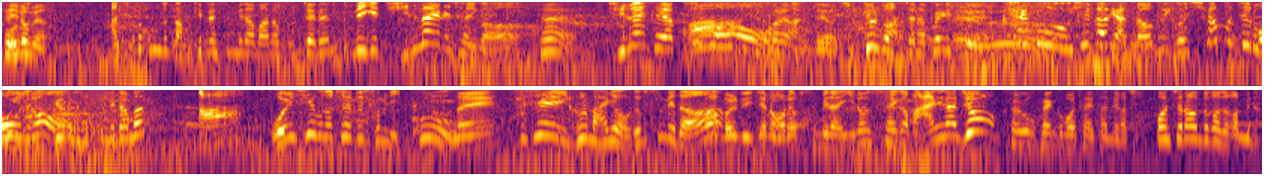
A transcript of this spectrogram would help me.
자, 이러면 아직 조금 더 남긴 했습니다만 문제는 근데 이게 뒷라인의 차이가. 네. 뒷라인 차이가 아 커서. 직관이 안 돼요. 집결도 왔잖아요 페이스? 네, 칼부 heal각이 안 나와서 이건 시간 문제로 오 보이죠. 집결을 갔습니다만? 아 원시의 차이도 지금은 있고. 네. 사실 이건 많이 어렵습니다. 마블도 이제는 어렵습니다. 이런 차이가 많이 나죠? 결국 밴쿠버 타이탄즈가 첫 번째 라운드 가져갑니다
